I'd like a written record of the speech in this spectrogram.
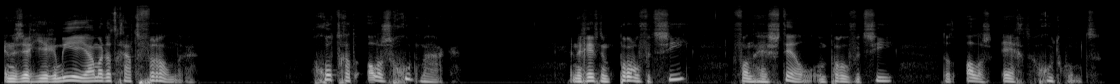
En dan zegt Jeremia, ja, maar dat gaat veranderen. God gaat alles goed maken. En hij geeft een profetie van herstel, een profetie dat alles echt goed komt.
